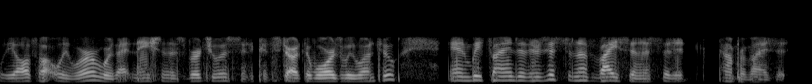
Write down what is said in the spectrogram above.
We all thought we were. We're that nation that's virtuous and it can start the wars we want to. And we find that there's just enough vice in us that it compromises it.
